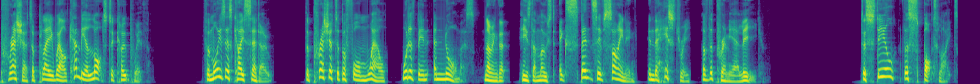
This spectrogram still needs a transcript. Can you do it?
pressure to play well can be a lot to cope with. For Moises Caicedo, the pressure to perform well would have been enormous, knowing that he's the most expensive signing in the history of the Premier League. To steal the spotlight.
